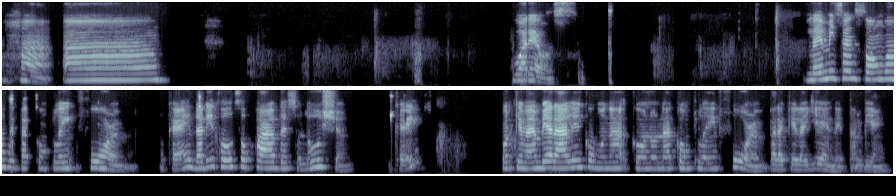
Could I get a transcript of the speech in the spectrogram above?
Uh-huh. Uh, what else? Let me send someone with a complaint form, okay? That is also part of the solution, okay? Porque va a enviar a alguien con una, con una complaint form para que la llene también.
